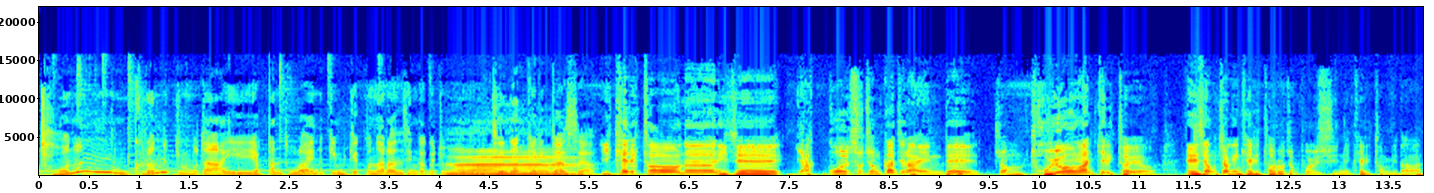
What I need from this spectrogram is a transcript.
저는 그런 느낌보다 아예 약간 도라이 느낌 있겠구나라는 생각이 좀 아~ 드는 캐릭터였어요. 이 캐릭터는 이제 약골 수준까지는 아닌데 좀 조용한 캐릭터예요. 내성적인 캐릭터로 좀 보일 수 있는 캐릭터입니다.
